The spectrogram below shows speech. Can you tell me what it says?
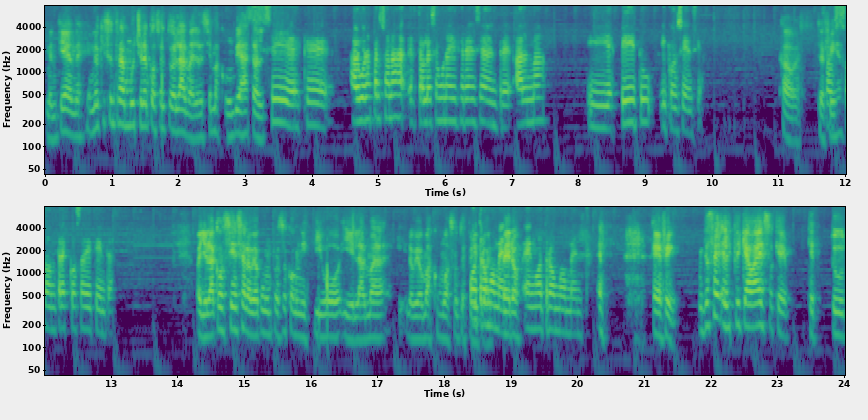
¿me entiendes? No quiso entrar mucho en el concepto del alma, yo decía más como un viaje astral. Sí, es que algunas personas establecen una diferencia entre alma y espíritu y conciencia. Ah, ¿te son, son, tres cosas distintas. Yo la conciencia lo veo como un proceso cognitivo y el alma lo veo más como un asunto espiritual. Otro momento, pero, en otro momento. En fin, entonces él explicaba eso, que que tú,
